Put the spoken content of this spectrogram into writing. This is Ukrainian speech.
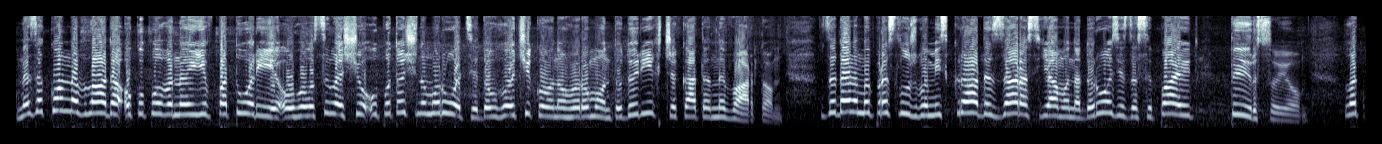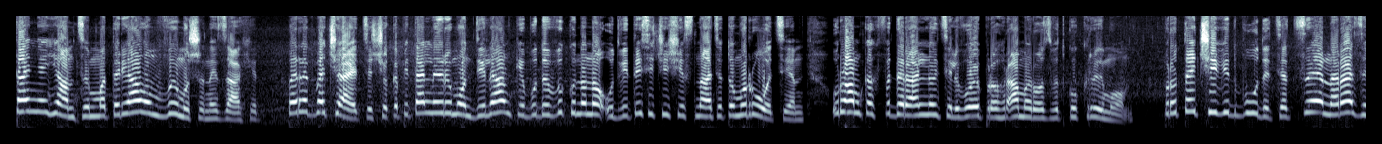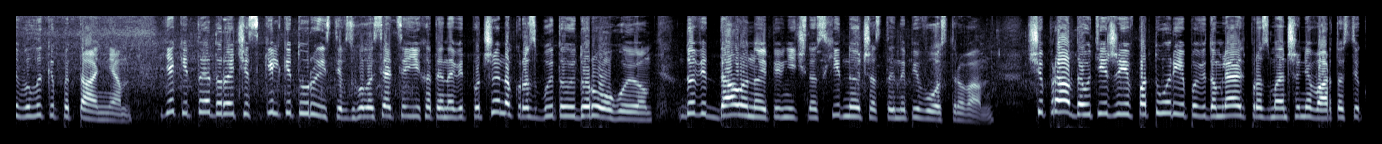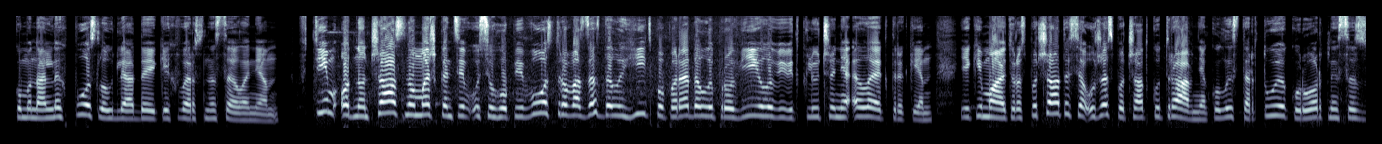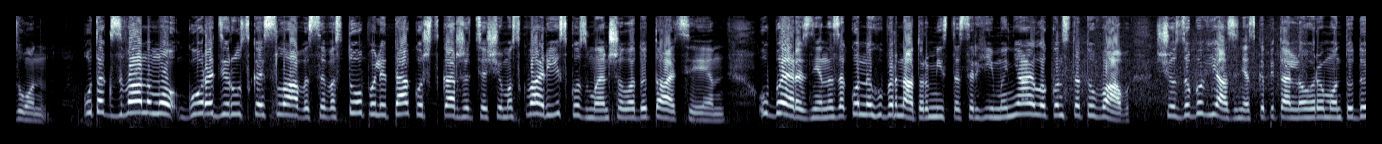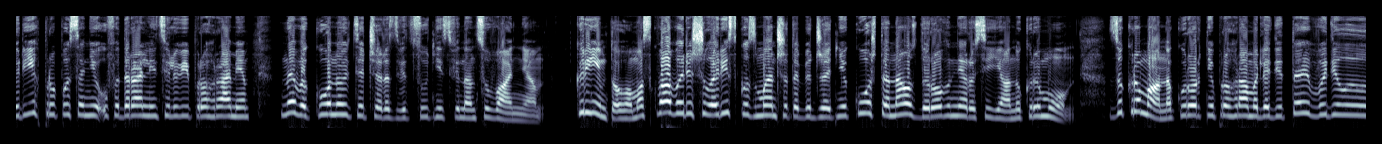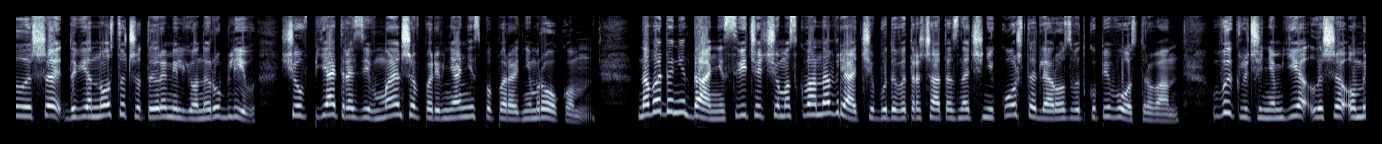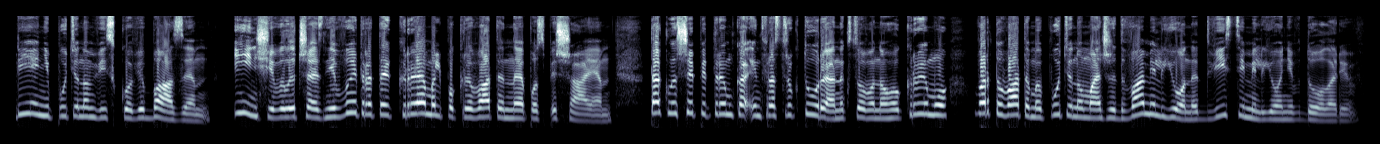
Незаконна влада окупованої Євпаторії оголосила, що у поточному році довгоочікуваного ремонту доріг чекати не варто. За даними прес-служби міськради, зараз ями на дорозі засипають тирсою. Латання ям цим матеріалом вимушений захід. Передбачається, що капітальний ремонт ділянки буде виконано у 2016 році у рамках федеральної цільової програми розвитку Криму. Проте, чи відбудеться це наразі велике питання. Як і те, до речі, скільки туристів зголосяться їхати на відпочинок розбитою дорогою до віддаленої північно-східної частини півострова. Щоправда, у тій же Євпаторії повідомляють про зменшення вартості комунальних послуг для деяких верст населення. Втім, одночасно мешканців усього півострова заздалегідь попередили про віялові відключення електрики, які мають розпочатися уже з початку травня, коли стартує курортний сезон. У так званому городі Руської слави Севастополі також скаржаться, що Москва різко зменшила дотації. У березні незаконний губернатор міста Сергій Миняйло констатував, що зобов'язання з капітального ремонту доріг, прописані у федеральній цільовій програмі, не виконуються через відсутність фінансування. Крім того, Москва вирішила різко зменшити бюджетні кошти на оздоровлення росіян у Криму. Зокрема, на курортні програми для дітей виділили лише 94 мільйони рублів, що в 5 разів менше в порівнянні з попереднім роком. Наведені дані свідчать, що Москва навряд чи буде витрачати значні кошти для розвитку півострова. Виключенням є лише омріяні Путіном військові бази. Інші величезні витрати Кремль покривати не поспішає. Так лише підтримка інфраструктури анексованого Криму вартуватиме Путіну майже 2 мільйони 200 мільйонів доларів.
